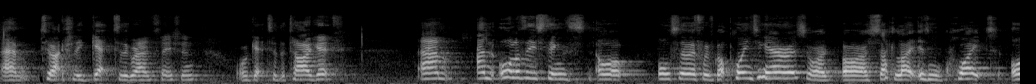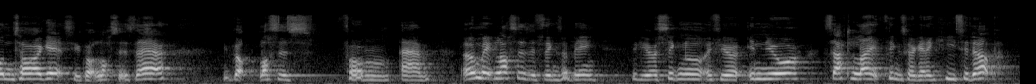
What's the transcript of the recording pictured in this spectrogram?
um, to actually get to the ground station or get to the target. Um, and all of these things, or also if we've got pointing errors or our satellite isn't quite on target, you've got losses there. You've got losses from um, ohmic losses if things are being if you're a signal, if you're in your satellite, things are getting heated up,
